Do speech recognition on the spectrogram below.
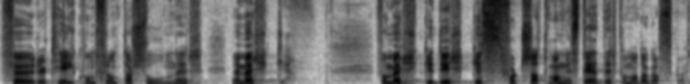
fører til konfrontasjoner med mørket. For mørket dyrkes fortsatt mange steder på Madagaskar.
